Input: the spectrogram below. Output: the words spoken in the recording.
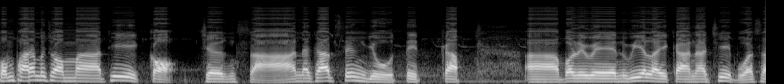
ผมพาท่านผู้ชมมาที่เกาะเชิงสานะครับ ซึ่งอยู่ติดกับบริเวณวิทยาลัยการอาชีพหัวไส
